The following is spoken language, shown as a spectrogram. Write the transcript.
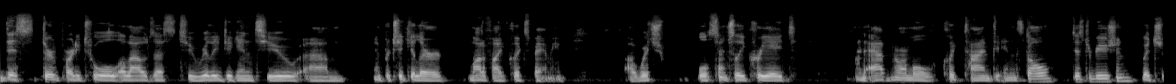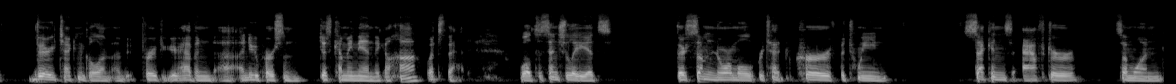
This third party tool allows us to really dig into, um, in particular, modified click spamming, uh, which will essentially create an abnormal click time to install distribution, which very technical. Um, for if you're having a new person just coming in, they go, "Huh, what's that?" Well, it's essentially it's there's some normal curve between seconds after someone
